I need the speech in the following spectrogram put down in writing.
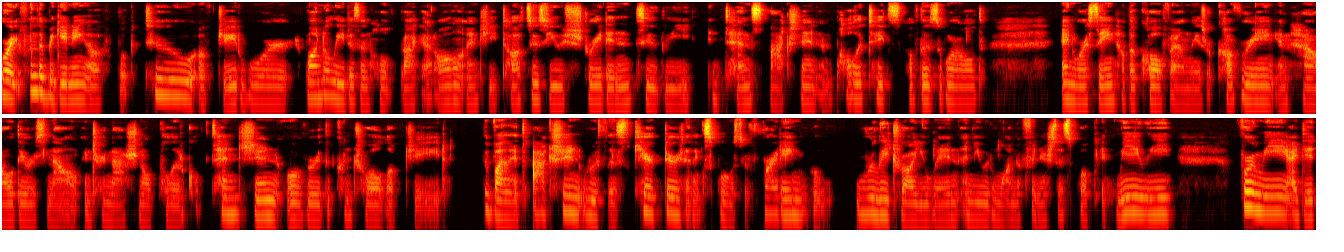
Right from the beginning of book 2 of Jade War, Fonda Lee doesn't hold back at all and she tosses you straight into the intense action and politics of this world. And we're seeing how the Kaul family is recovering and how there is now international political tension over the control of Jade. The violent action, ruthless characters, and explosive writing will really draw you in and you would want to finish this book immediately. For me, I did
